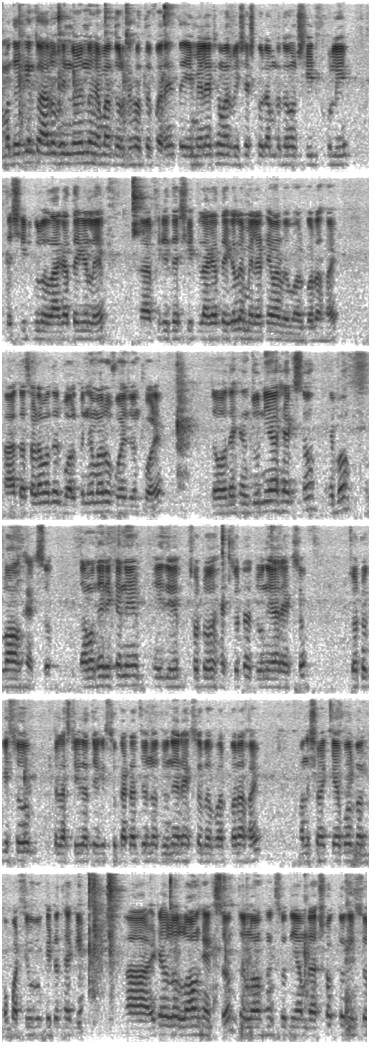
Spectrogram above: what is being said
আমাদের কিন্তু আরও ভিন্ন ভিন্ন হ্যামার দরকার হতে পারে, তো এই মেলেট হ্যামার বিশেষ করে আমরা যখন শীট খুলি, তো শীটগুলো লাগাতে গেলে ফ্রিজের শীট লাগাতে গেলে মেলেট হ্যামার ব্যবহার করা হয়। আর তাছাড়া আমাদের বলপেন হ্যামারও প্রয়োজন পড়ে। তো দেখেন জুনিয়র হ্যাক্সো এবং লং হ্যাক্সো তো আমাদের এখানে এই যে ছোট হ্যাক্সোটা জুনিয়র হ্যাক্সো ছোট কিছু প্লাস্টিক জাতীয় কিছু কাটার জন্য জুনিয়র হ্যাক্সো ব্যবহার করা হয়। অনেক সময় কেবল বা কপার টিউবও কেটে থাকি। আর এটা হলো লং হ্যাক্সো তো লং হ্যাক্সো দিয়ে আমরা শক্ত কিছু,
